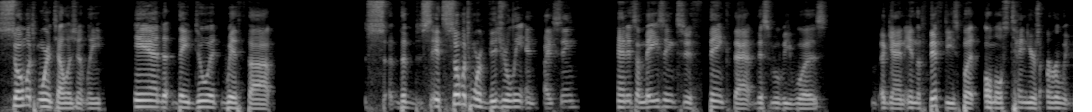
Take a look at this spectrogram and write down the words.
so much more intelligently, and they do it with uh, the. It's so much more visually enticing, and it's amazing to think that this movie was again in the 50s, but almost 10 years earlier.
